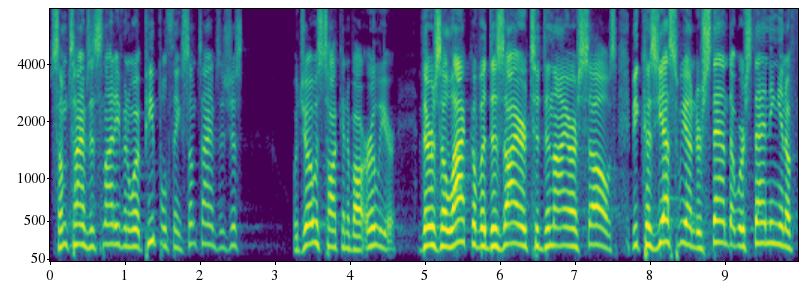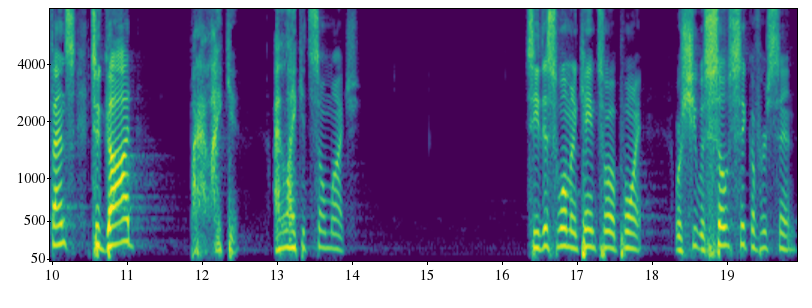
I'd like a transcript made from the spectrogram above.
Sometimes it's not even what people think, sometimes it's just what Joe was talking about earlier. There's a lack of a desire to deny ourselves because, yes, we understand that we're standing in offense to God, but I like it. I like it so much. See, this woman came to a point where she was so sick of her sin.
